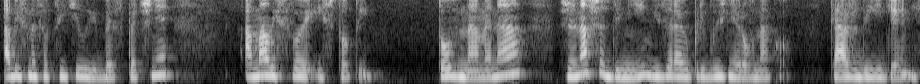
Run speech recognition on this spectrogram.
aby sme sa cítili bezpečne a mali svoje istoty. To znamená, že naše dni vyzerajú približne rovnako. Každý deň.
